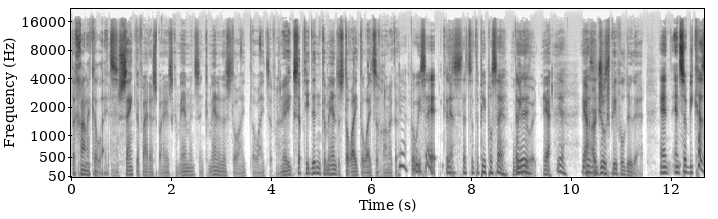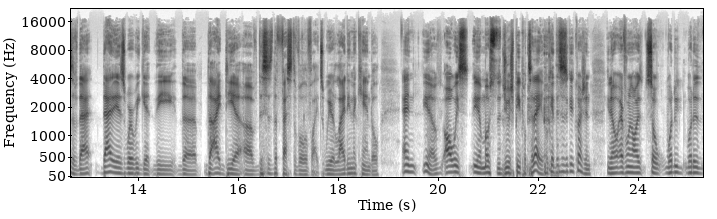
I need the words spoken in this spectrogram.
the Hanukkah lights. who sanctified us by his commandments and commanded us to light the lights of Hanukkah. Except he didn't command us to light the lights of Hanukkah. Yeah, but we say it because that's what the people say. We But do it. Yeah. Yeah. Yeah. Our Jewish people do that. And and so because of that, that is where we get the the the idea of this is the festival of lights. We are lighting the candle. And you know, always you know, most of the Jewish people today. Okay, this is a good question. You know, everyone always. So, what do what do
